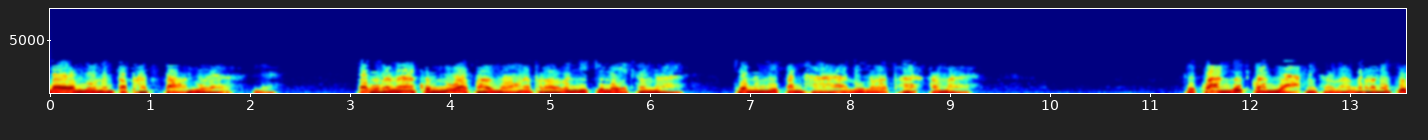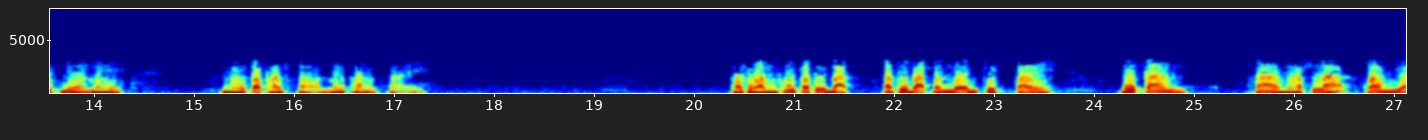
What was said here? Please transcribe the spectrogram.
เดินเนี่ยมันประพัดสอนอยู่แล้วนะแต่ที่มันมาขุ่นมัวเศร้าหมองนะเพราะมันมีกิเลสเข้ามาเช่นมันมีปัญหา มีโลภะเข้ามา คือความยึดความอยากในเข้ามาก็ทำให้จิตเนี่ยไม่ไม่ประพัดสอนไม่ผ่องใส เพราะฉะนั้นผู้ปฏิบัติ ปฏิบัติดำเนินจิตไป ด้วยการสามารถละความอย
